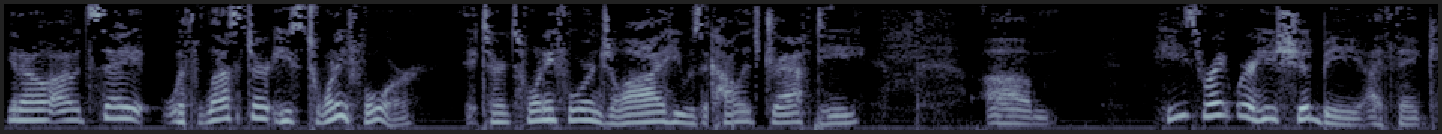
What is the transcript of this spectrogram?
You know, I would say with Lester, he's 24. He turned 24 in July. He was a college draftee. Um, he's right where he should be, I think,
